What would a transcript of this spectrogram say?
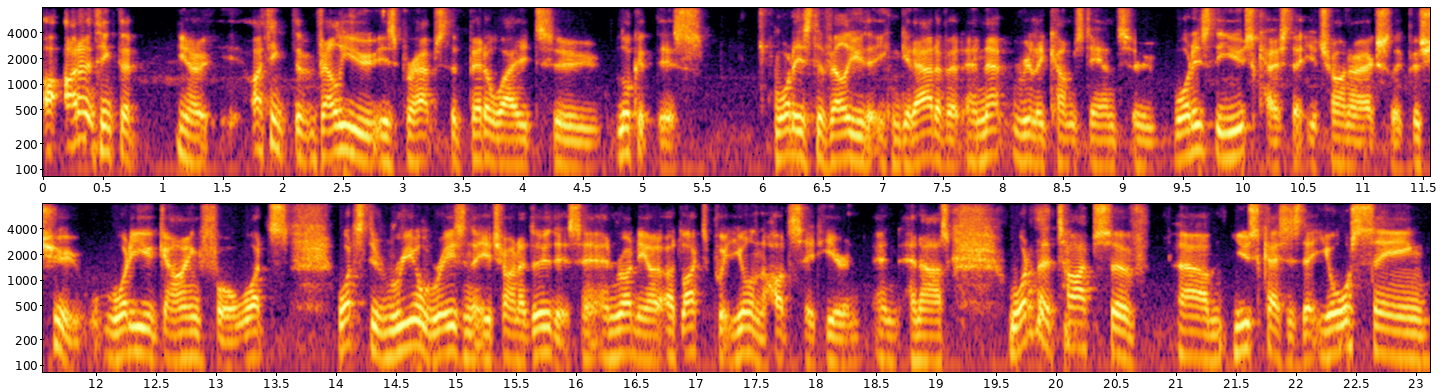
I, I don't think that you know, I think the value is perhaps the better way to look at this. What is the value that you can get out of it? And that really comes down to what is the use case that you're trying to actually pursue? What are you going for? What's what's the real reason that you're trying to do this? And Rodney, I'd like to put you on the hot seat here and, and, and ask, what are the types of um, use cases that you're seeing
